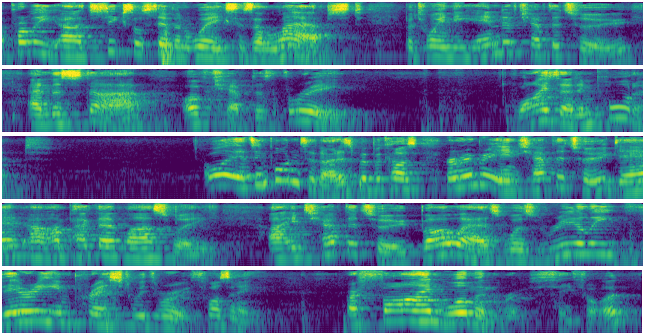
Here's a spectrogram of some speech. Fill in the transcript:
uh, probably uh, six or seven weeks has elapsed between the end of chapter 2 and the start of chapter 3. Why is that important? Well, it's important to notice, but because remember in chapter 2, Dan unpacked that last week. Uh, in chapter 2, Boaz was really very impressed with Ruth, wasn't he? A fine woman, Ruth, he thought.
